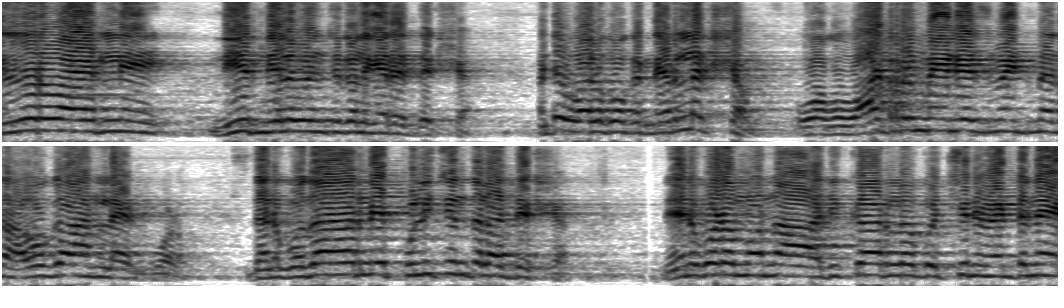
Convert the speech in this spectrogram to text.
రిజర్వాయర్ని నీరు నిల్వించగలిగారు అధ్యక్ష. అంటే వాళ్ళకు ఒక నిర్లక్ష్యం ఒక వాటర్ మేనేజ్మెంట్ మీద అవగాహన లేకపోవడం. దానికి ఉదాహరణ పులిచింతల అధ్యక్ష. నేను కూడా మొన్న అధికారంలోకి వచ్చిన వెంటనే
